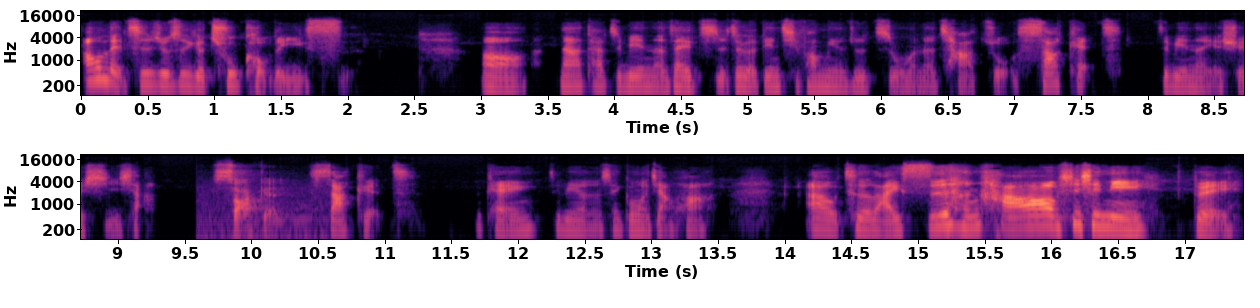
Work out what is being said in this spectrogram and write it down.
outlet 其实就是一个出口的意思。哦，那它这边呢，在指这个电器方面，就是指我们的插座 socket。这边呢也学习一下 socket, socket。OK，这边有人在跟我讲话，奥特莱斯很好，谢谢你。对，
